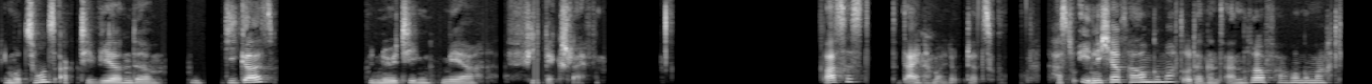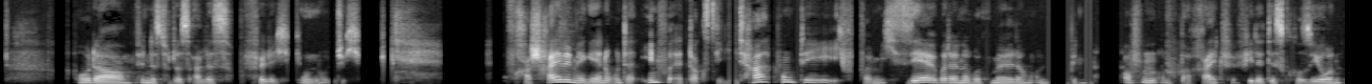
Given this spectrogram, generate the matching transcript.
emotionsaktivierende Gigas benötigen mehr Feedbackschleifen. Was ist deine Meinung dazu? Hast du ähnliche Erfahrungen gemacht oder ganz andere Erfahrungen gemacht? Oder findest du das alles völlig unnötig? Schreibe mir gerne unter info@docsdigital.de. Ich freue mich sehr über deine Rückmeldung und bin offen und bereit für viele Diskussionen.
